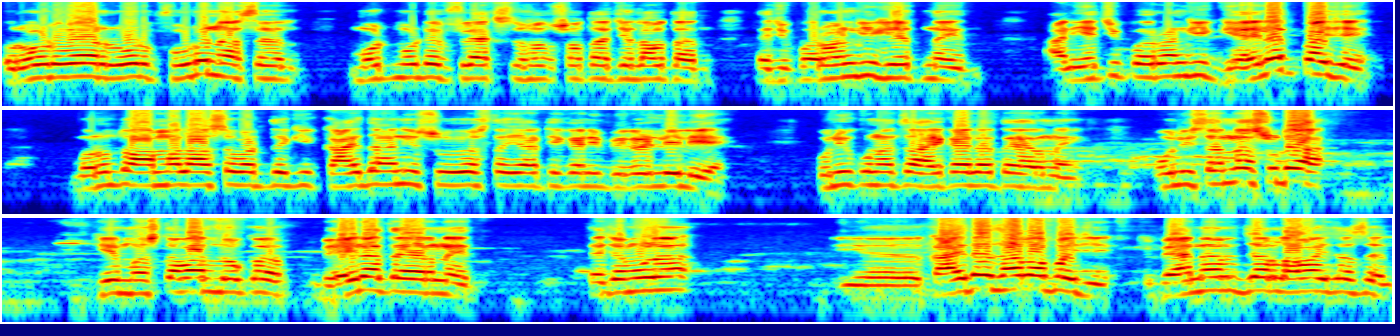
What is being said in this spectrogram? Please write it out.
रोडवर रोड फोडून असेल मोठमोठे फ्लॅक्स स्वतःचे लावतात त्याची परवानगी घेत नाहीत. आणि याची परवानगी घ्यायलाच पाहिजे. म्हणून आम्हाला असं वाटतं की कायदा आणि सुव्यवस्था या ठिकाणी बिघडलेली आहे. कुणी कुणाचं ऐकायला तयार नाही. पोलिसांना सुद्धा हे मस्तवाल लोक भ्यायला तयार नाहीत. त्याच्यामुळं कायदा झाला पाहिजे की बॅनर जर लावायचं असेल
